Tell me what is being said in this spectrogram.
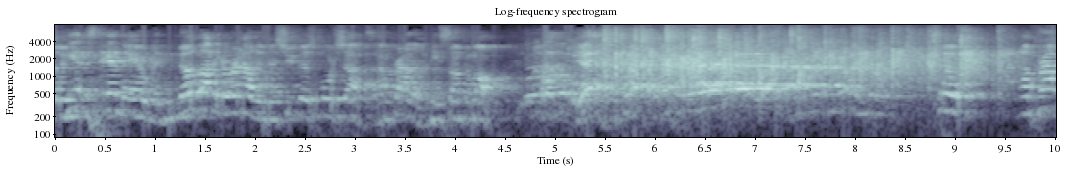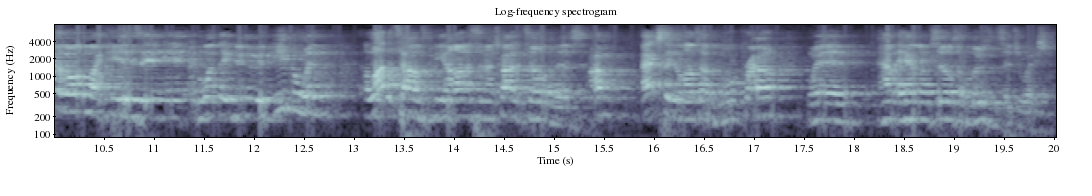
So he had to stand there with nobody around him and shoot those four shots. And I'm proud of him. He sunk them all. Yeah. So I'm proud of all my kids and, and, what they do. And even when, a lot of times, to be honest, and I try to tell them this, I'm actually a lot of times more proud when how they handle themselves in a losing situation.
